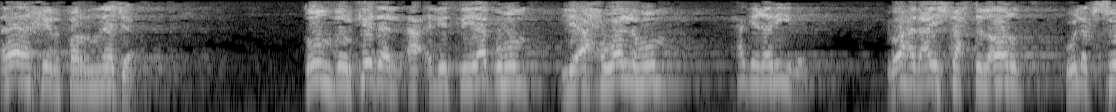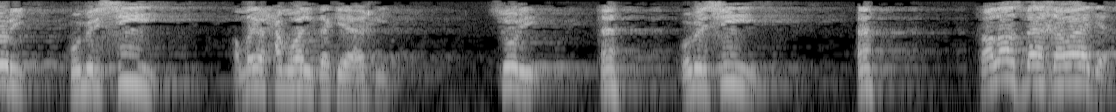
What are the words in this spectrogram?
آخر فرنجة. تنظر كده لثيابهم لأحوالهم. حاجة غريبة. يبقى واحد عايش تحت الأرض يقول لك sorry. وميرسي الله يرحم والدك يا أخي. sorry. أه. وميرسي أه. خلاص بقى خواجة.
